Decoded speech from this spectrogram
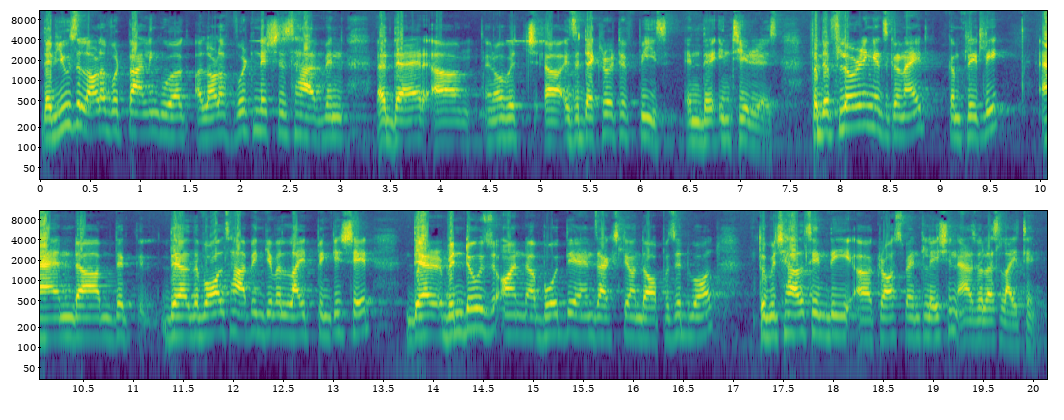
They've used a lot of wood paneling work. A lot of wood niches have been uh, there, um, you know, which uh, is a decorative piece in the interiors. For the flooring, it's granite completely and um, the, the, the, walls have been given a light pinkish shade. There are windows on uh, both the ends actually on the opposite wall, to which helps in the uh, cross ventilation as well as lighting.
